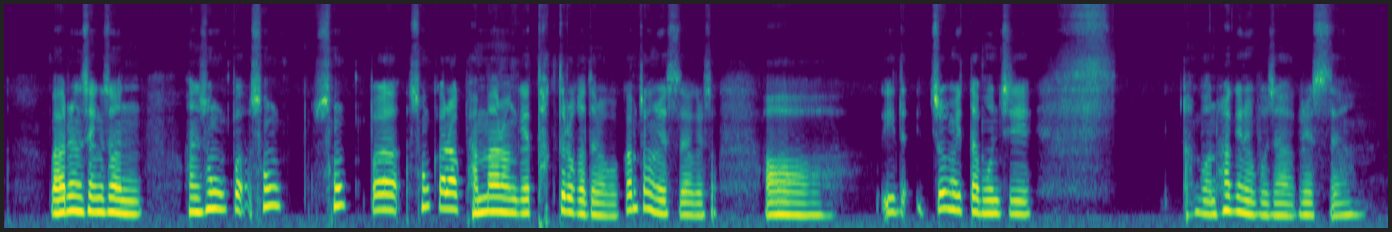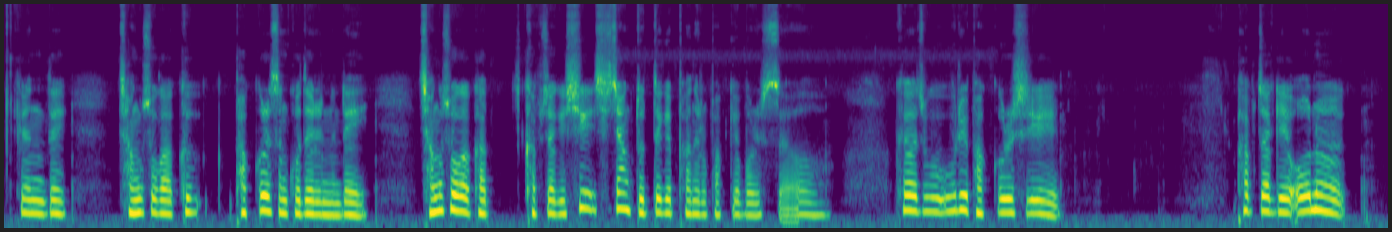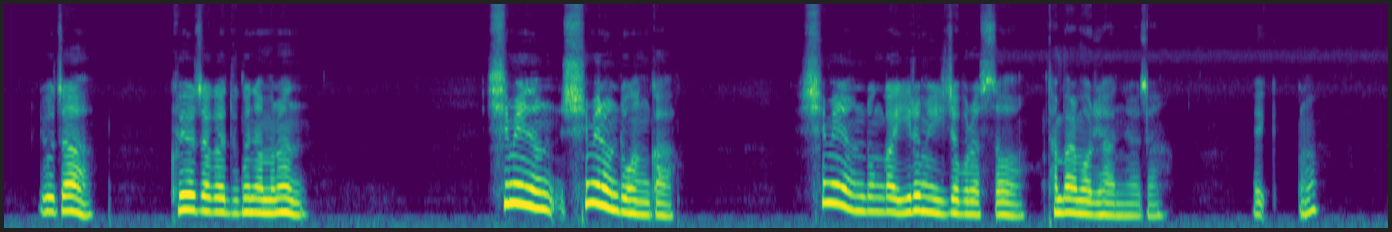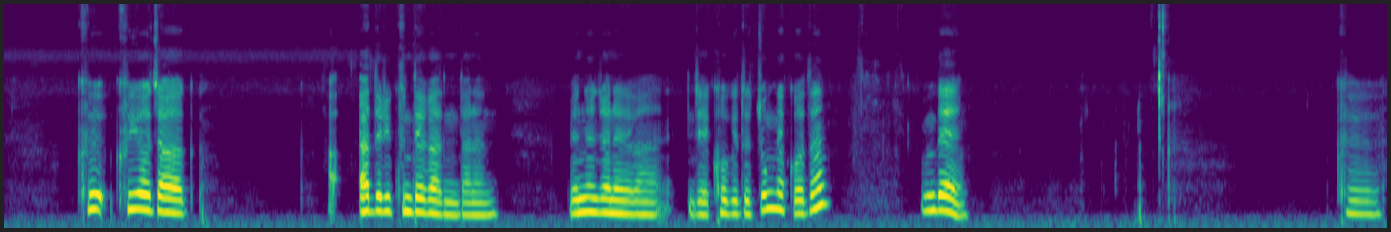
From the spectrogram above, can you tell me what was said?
마른 생선 한 손바 손 손바 손가락 반만한 게 탁 들어가더라고. 깜짝 놀랐어요. 그래서 아좀 이따 뭔지 한번 확인해 보자 그랬어요. 근데 장소가 그 밥그릇은 그대로 있는데 장소가 갑, 갑자기 시, 시장 도떼기판으로 바뀌어 버렸어요. 그래가지고 우리 밥그릇이 갑자기 어느 여자 그 여자가 누구냐면은 시민 시민운동가인가? 시민운동가 이름을 잊어버렸어. 단발머리 한 여자. 에, 응? 그, 그 여자 아, 아들이 군대 간다는 몇 년 전에 내가 이제 거기도 쪽냈거든? 근데 그,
